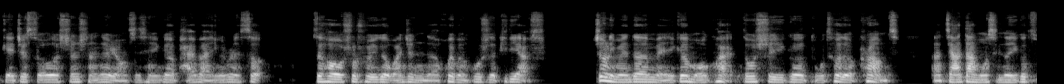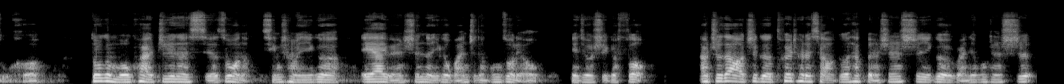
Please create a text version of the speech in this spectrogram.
给这所有的生成内容进行一个排版、一个润色，最后输出一个完整的绘本故事的 PDF。这里面的每一个模块都是一个独特的 prompt 啊，加大模型的一个组合。多个模块之间的协作呢，形成了一个 AI 原生的一个完整的工作流，也就是一个 flow。要知道，这个 Twitter 的小哥他本身是一个软件工程师，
